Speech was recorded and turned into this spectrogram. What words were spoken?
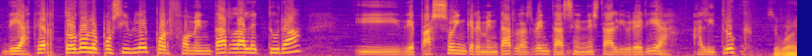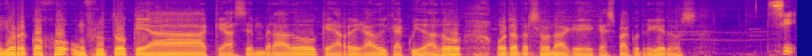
de hacer todo lo posible por fomentar la lectura y de paso incrementar las ventas en esta librería, Alitruc. Sí, bueno, yo recojo un fruto que ha, que ha sembrado, que ha regado y que ha cuidado otra persona, que, que es Paco Trigueros. Sí,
